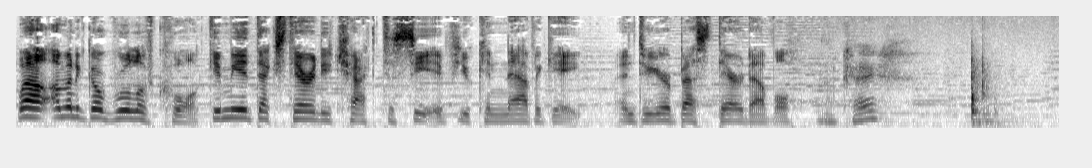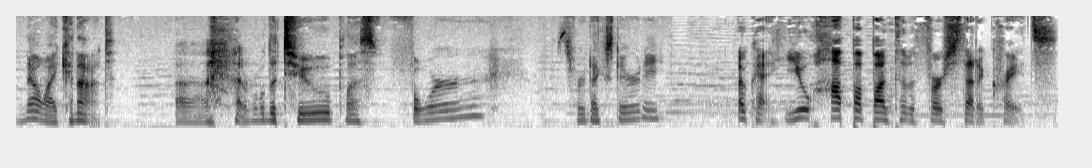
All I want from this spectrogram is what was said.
well, I'm gonna go rule of cool. Give me a dexterity check to see if you can navigate and do your best daredevil. okay. No, I cannot. Uh, I rolled a two plus four for dexterity. Okay, you hop up onto the first set of crates,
